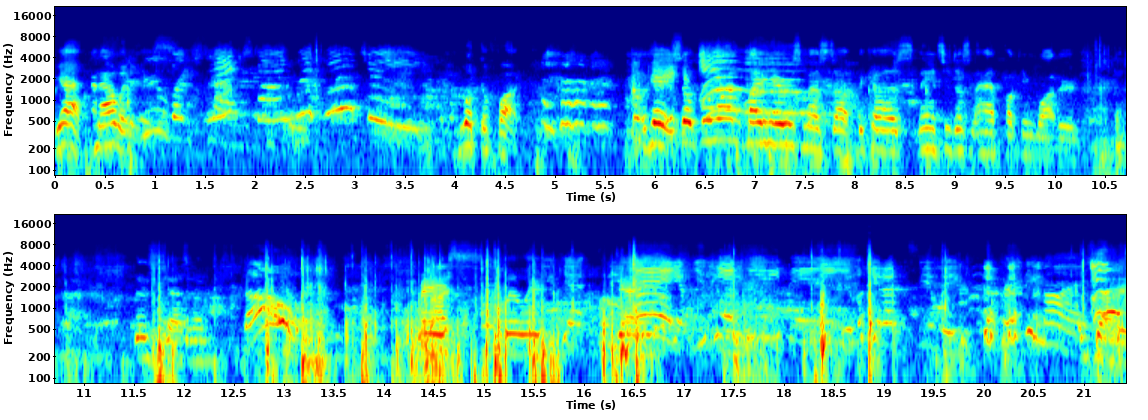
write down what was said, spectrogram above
Yeah, now it Through is. lunchtime. Lunchtime with Gucci. What the fuck? Okay, so for one, my hair is messed up because Nancy doesn't have fucking water. There's Jasmine. No! Mace, Lily. You can't see Yeah. Hey, you can't see anything. You're looking at the ceiling. Pretty much. I'm sorry.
